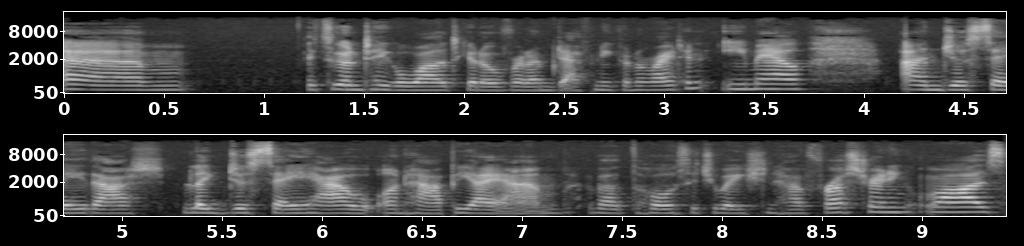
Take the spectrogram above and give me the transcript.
Um, it's going to take a while to get over it. I'm definitely going to write an email and just say that, like just say how unhappy I am about the whole situation, how frustrating it was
